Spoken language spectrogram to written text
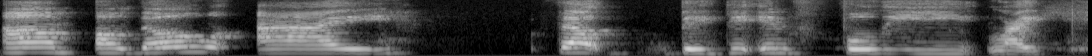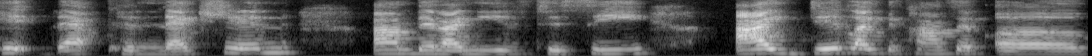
Um, although I felt they didn't fully like hit that connection um, that I needed to see, I did like the concept of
